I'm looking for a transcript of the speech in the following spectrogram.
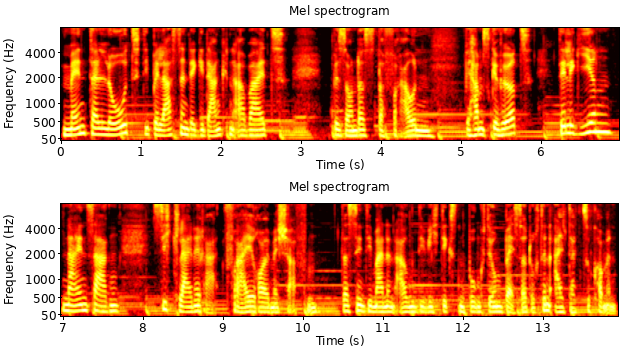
Mental Load, die belastende Gedankenarbeit, besonders der Frauen. Wir haben es gehört, delegieren, Nein sagen, sich kleine Freiräume schaffen. Das sind in meinen Augen die wichtigsten Punkte, um besser durch den Alltag zu kommen.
